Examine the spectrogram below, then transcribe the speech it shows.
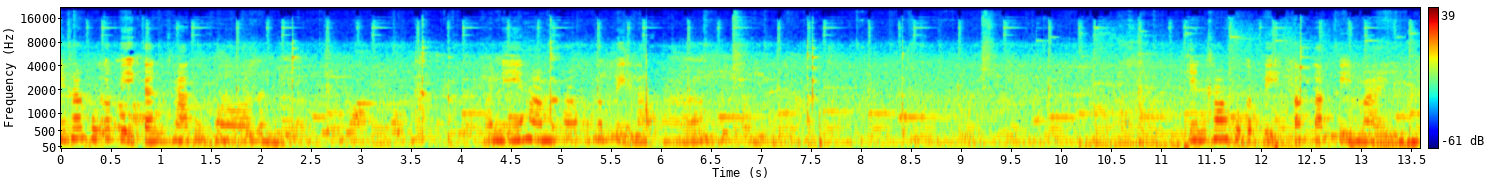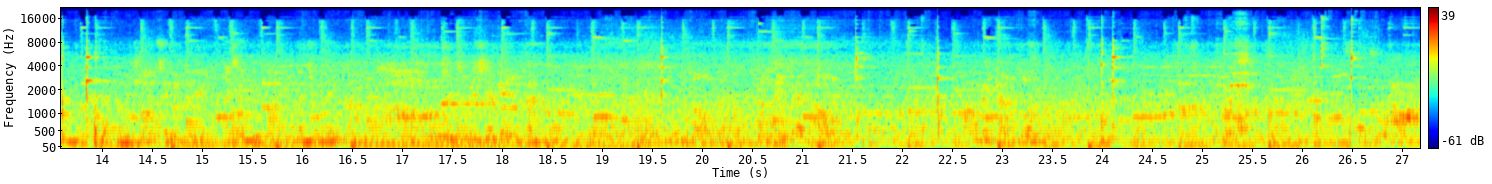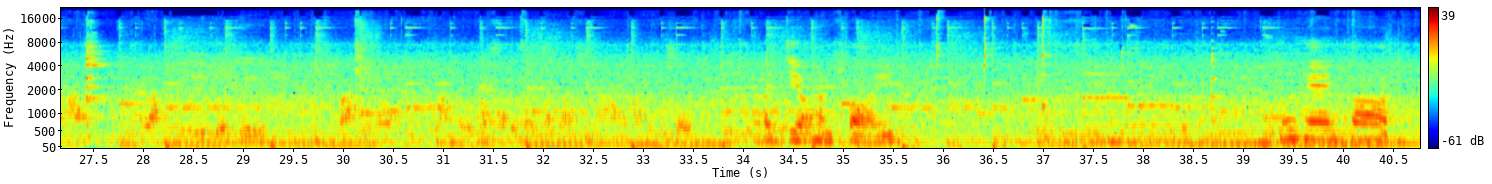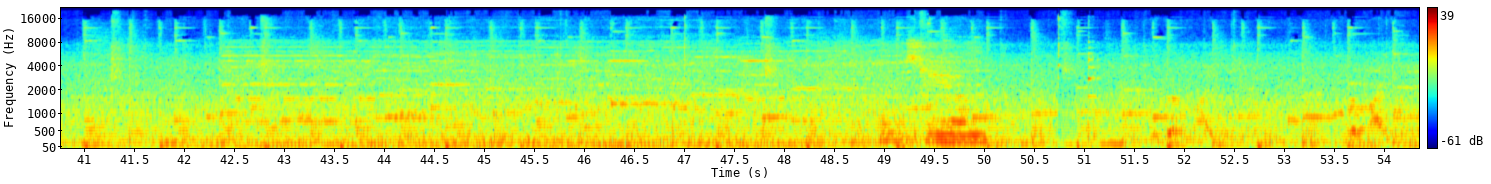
กินข้าวคลุกกะปิกันค่ะทุกคน วันนี้ทำข้าวคลุกกะปินะคะ กินข้าวคลุกกะปิต้อนรับปีใหม่ JTR บ้านน้องอำเภอแม่เสลยจังหวัดเชียงรายค่ะคุณผู้ชมไข่เจียวหั่นฝอยกุ้งแห้งทอดกุ้งเชียงมะม่ว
